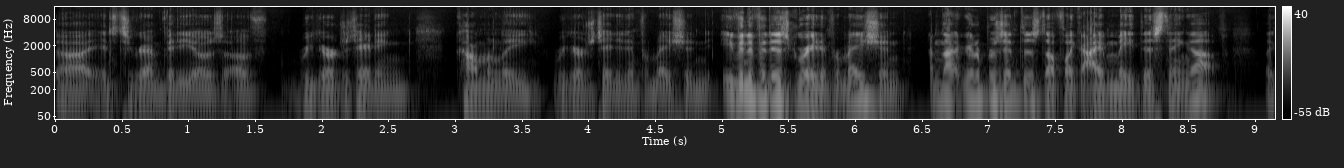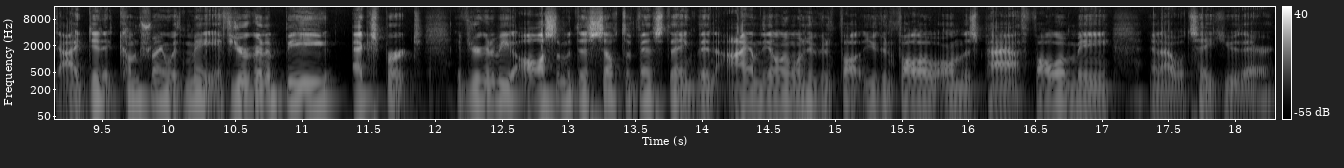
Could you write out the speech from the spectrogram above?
uh, Instagram videos of regurgitating commonly regurgitated information. Even if it is great information, I'm not going to present this stuff like I made this thing up. Like I did it. Come train with me. If you're going to be expert, if you're going to be awesome at this self defense thing, then I am the only one who can follow. You can follow on this path. Follow me, and I will take you there.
